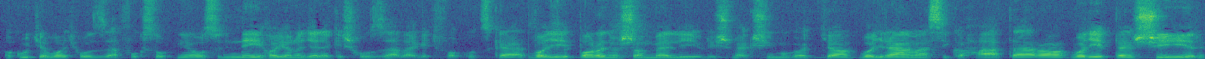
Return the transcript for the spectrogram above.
A kutya vagy hozzá fog szokni ahhoz, hogy néha jön a gyerek és hozzávág egy fakockát, vagy épp aranyosan melléül is megsimogatja, vagy rámászik a hátára, vagy éppen sír,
